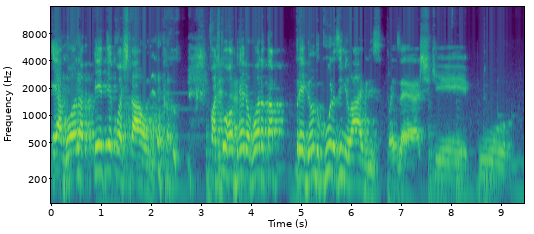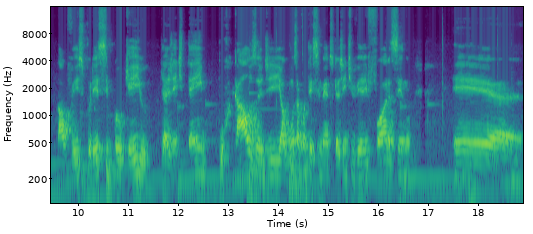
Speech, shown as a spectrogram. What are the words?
é agora pentecostal. Pastor Robério agora está pregando curas e milagres. Pois é, acho que por, talvez por esse bloqueio que a gente tem por causa de alguns acontecimentos que a gente vê aí fora sendo é,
